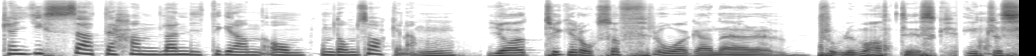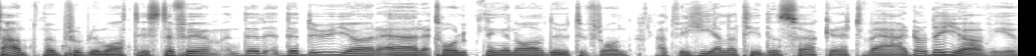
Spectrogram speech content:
kan gissa att det handlar lite grann om, om de sakerna. Mm. Jag tycker också frågan är problematisk. Intressant men problematisk. Därför det, det du gör är tolkningen av det utifrån att vi hela tiden söker ett värde och det gör vi ju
